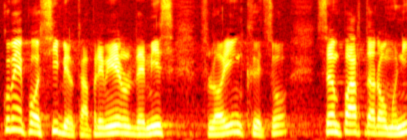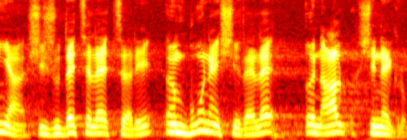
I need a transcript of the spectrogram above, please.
Cum e posibil ca premierul demis Florin Câțu să împartă România și județele țării în bune și rele, în alb și negru?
